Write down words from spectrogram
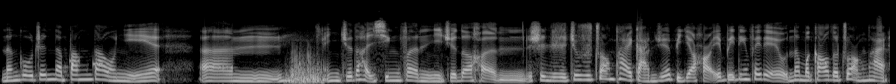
能够真的帮到你，嗯，你觉得很兴奋，你觉得很，甚至就是状态感觉比较好，也不一定非得有那么高的状态，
